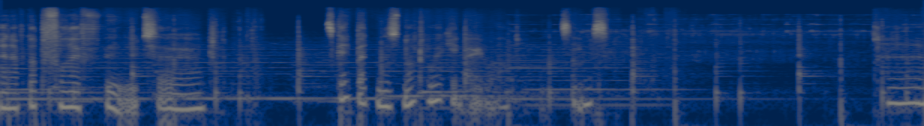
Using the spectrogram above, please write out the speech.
And I've got five food, so escape button is not working very well, it seems. Uh,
